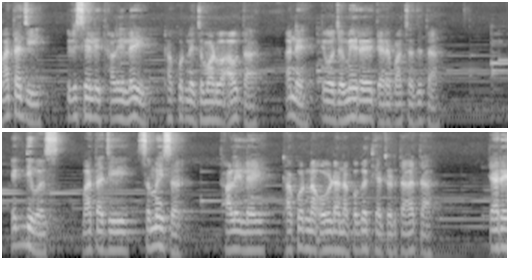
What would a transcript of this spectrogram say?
માતાજી પીરસેલી થાળી લઈ ઠાકોરને જમાડવા આવતા અને તેઓ જમી રહે ત્યારે પાછા જતા. એક દિવસ માતાજી સમયસર થાળી લઈ ઠાકોરના ઓરડાના પગથિયા ચડતા હતા. ત્યારે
